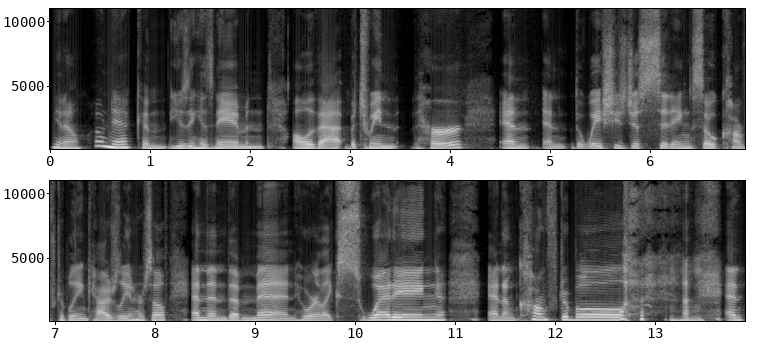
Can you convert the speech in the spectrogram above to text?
you know, oh Nick and using his name and all of that between her and and the way she's just sitting so comfortably and casually in herself. And then the men who are like sweating and uncomfortable. and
